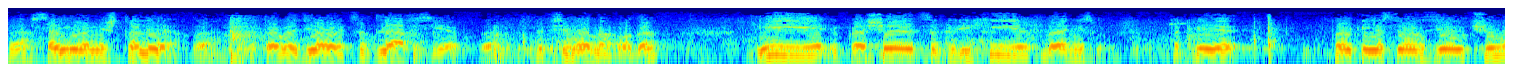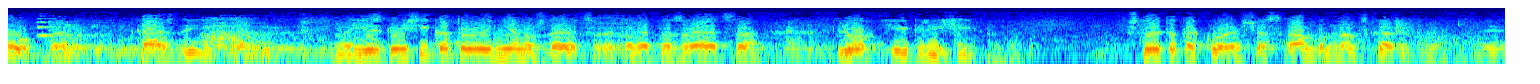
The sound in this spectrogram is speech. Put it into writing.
да, Саира Мишталея, да, которая делается для всех, да, для всего народа, и прощаются грехи, да, не, так, э, только если он сделал чуву, да, каждый, но есть грехи, которые не нуждаются в этом, это называется легкие грехи. Что это такое? Сейчас Рамбам нам скажет. Э,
